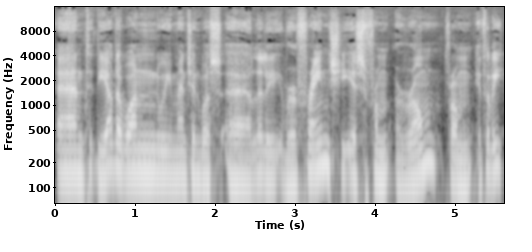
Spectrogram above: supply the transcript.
And the other one we mentioned was uh, Lily Refrain. She is from Rome, from Italy,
